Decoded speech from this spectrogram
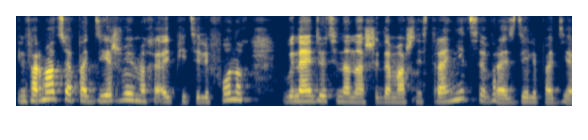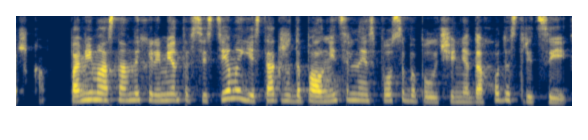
Информацию о поддерживаемых IP-телефонах вы найдете на нашей домашней странице в разделе «Поддержка». Помимо основных элементов системы, есть также дополнительные способы получения дохода с 3CX.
